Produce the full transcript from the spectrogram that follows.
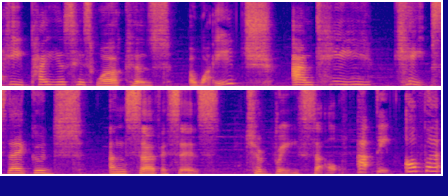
he pays his workers a wage, and he keeps their goods and services to resell. At the other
